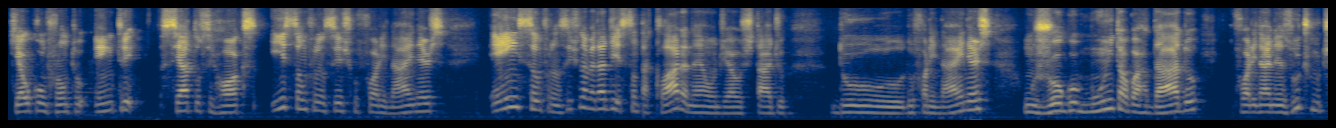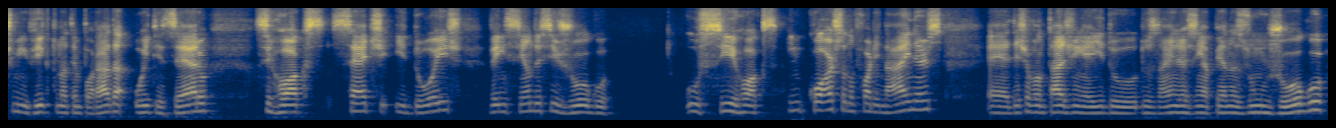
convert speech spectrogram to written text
que é o confronto entre Seattle Seahawks e São Francisco 49ers. Em São Francisco, na verdade, Santa Clara, né, onde é o estádio do, do 49ers. Um jogo muito aguardado. 49ers, último time invicto na temporada, 8 e 0. Seahawks 7 e 2, vencendo esse jogo o Seahawks encosta no 49ers, é, deixa vantagem aí do, dos Niners em apenas um jogo.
